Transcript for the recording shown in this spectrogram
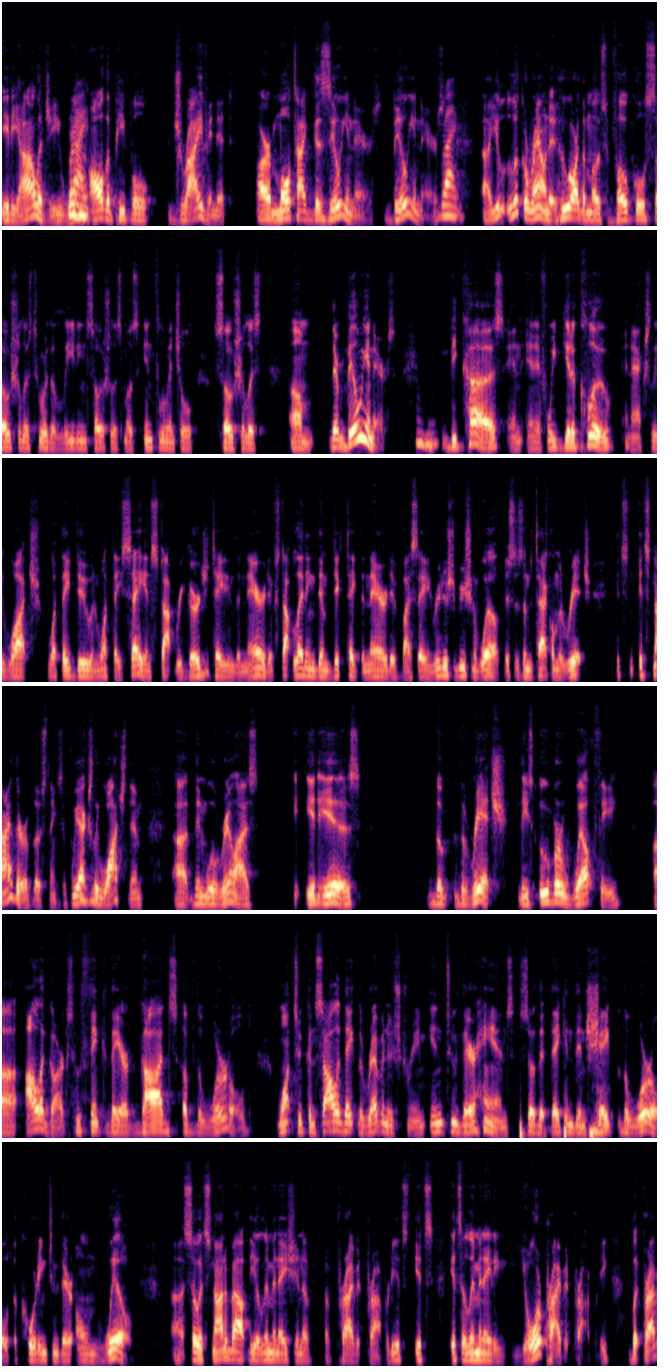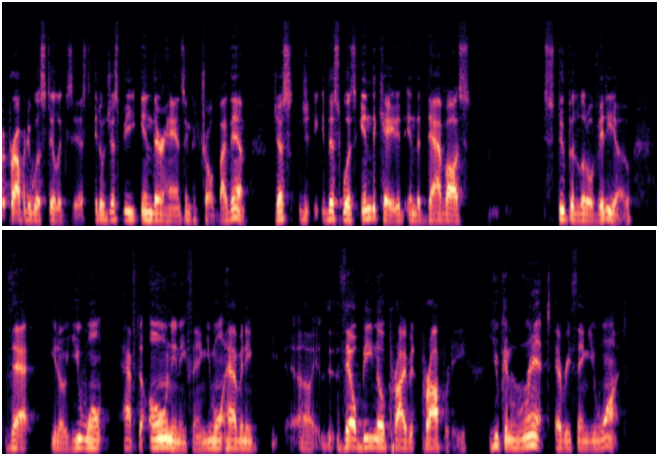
ideology when Right. all the people driving it are multi gazillionaires, billionaires. Right. Uh, you look around at who are the most vocal socialists, who are the leading socialists, most influential socialists. Um, they're billionaires Mhm. because, and and if we get a clue and actually watch what they do and what they say, and stop regurgitating the narrative, stop letting them dictate the narrative by saying redistribution of wealth. This is an attack on the rich. It's it's neither of those things. If we actually watch them, uh, then we'll realize it is the the rich, these uber wealthy uh, oligarchs who think they are gods of the world, want to consolidate the revenue stream into their hands so that they can then shape the world according to their own will. Uh, so it's not about the elimination of, of private property. It's it's it's eliminating your private property, but private property will still exist. It'll just be in their hands and controlled by them. Just this was indicated in the Davos stupid little video that you know you won't have to own anything. You won't have any. Uh, there'll be no private property. You can rent everything you want.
